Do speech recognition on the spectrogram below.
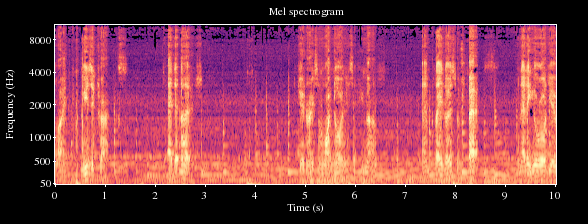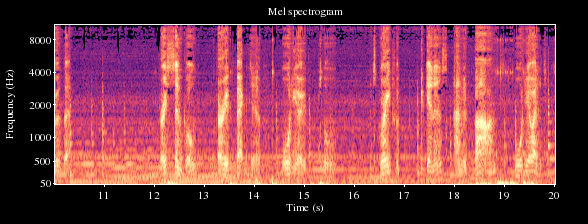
like music tracks, to edit those. Generate some white noise if you must, and play loads of effects, and edit your audio with them. Very simple, very effective audio tool. It's great for beginners and advanced audio editors.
